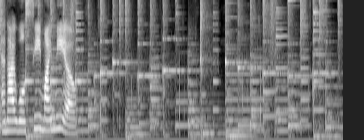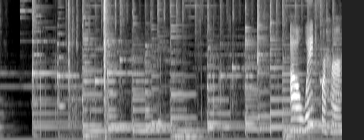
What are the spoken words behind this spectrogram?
And I will see my Mio. I'll wait for her.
